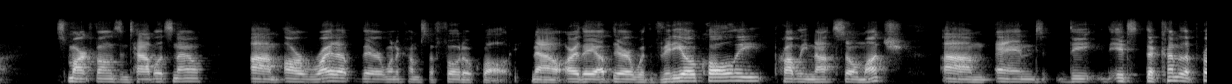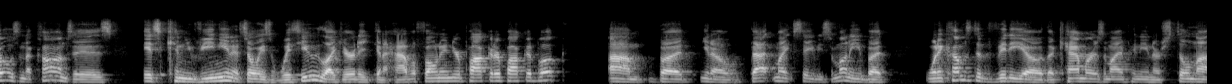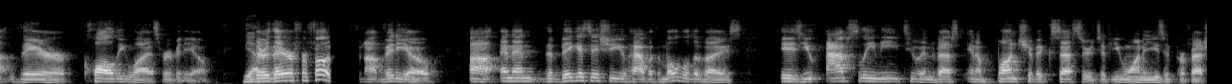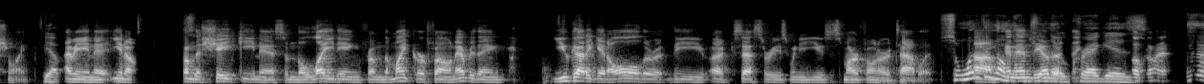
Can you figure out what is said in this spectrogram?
smartphones and tablets now, um, are right up there when it comes to photo quality. Now, are they up there with video quality? Probably not so much. Um, and the it's the kind of the pros and the cons is it's convenient. It's always with you. Like you're already going to have a phone in your pocket or pocketbook. Um, but you know that might save you some money. But when it comes to video, the cameras, in my opinion, are still not there quality wise for video. Yeah. They're there for photos, not video. Uh, and then the biggest issue you have with a mobile device is you absolutely need to invest in a bunch of accessories if you want to use it professionally. Yep. I mean, uh, you know, from the shakiness, from the lighting, from the microphone, everything. You got to get all the the accessories when you use a smartphone or a tablet. So one thing Um, I'll the mention other though, thing- Craig, is Oh.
